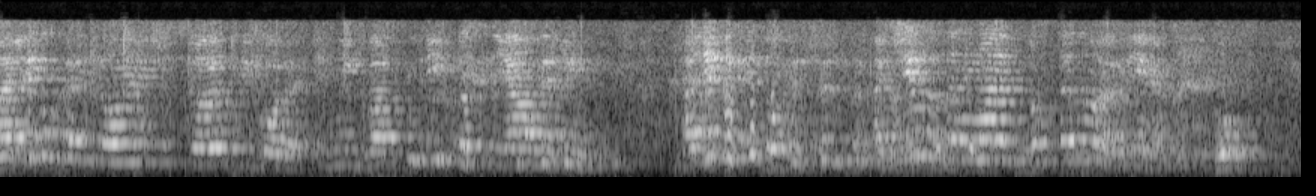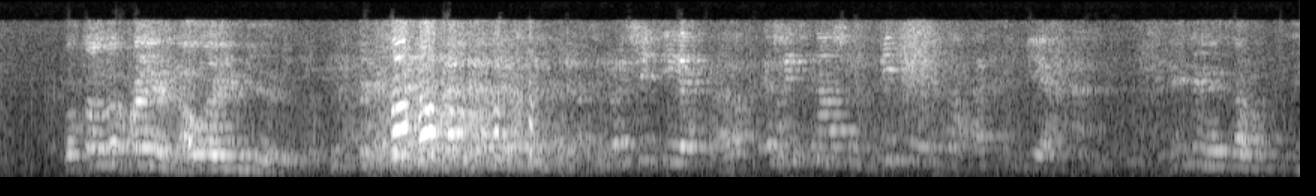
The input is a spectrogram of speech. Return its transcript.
Олегу Харитоновичу 43 года, из них 23 простоял на ринге. Олег Харитонович, а чем вы занимались в остальное время? Ну, в остальном пролежал на ринге. Ну, чудесно. Расскажите нашим зрительницам о себе. Зрительницам и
